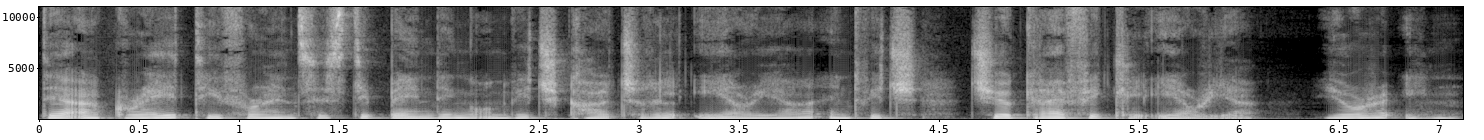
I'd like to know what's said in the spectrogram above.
there are great differences depending on which cultural area and which geographical area you're in.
